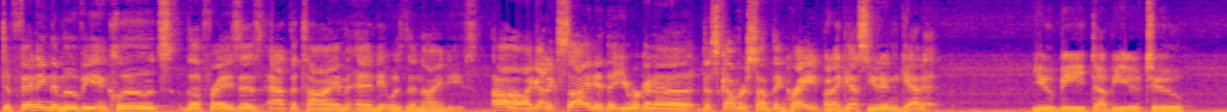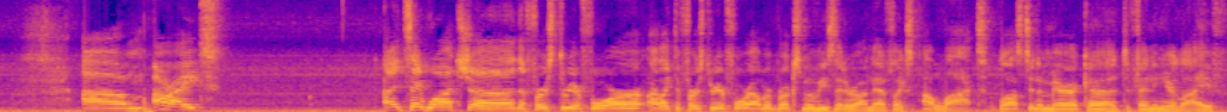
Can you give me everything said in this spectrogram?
Defending the movie includes the phrases at the time and it was the 90s. Oh, I got excited that you were going to discover something great, but I guess you didn't get it. UBW2. Um, all right. I'd say watch uh, the first three or four. I like the first three or four Albert Brooks movies that are on Netflix a lot. Lost in America, Defending Your Life,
